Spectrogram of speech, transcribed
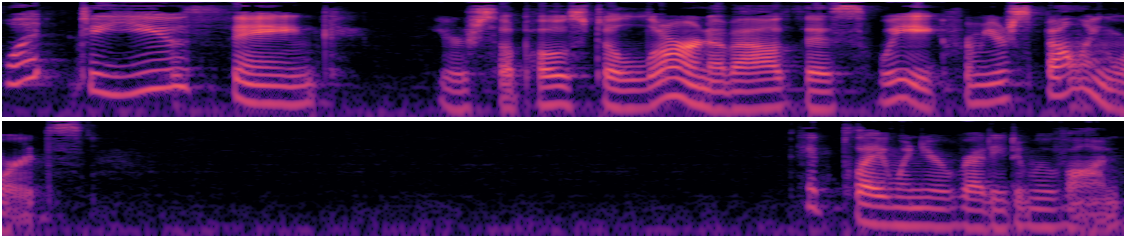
What do you think you're supposed to learn about this week from your spelling words. Hit play when you're ready to move on.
